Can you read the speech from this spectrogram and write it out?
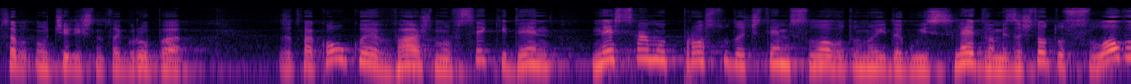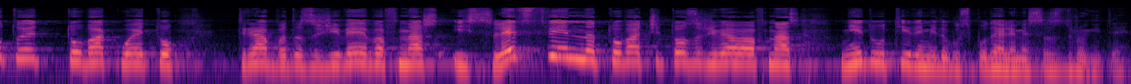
съботно-училищната група за това колко е важно всеки ден не само просто да четем Словото, но и да го изследваме, защото Словото е това, което трябва да заживее в нас и следствие на това, че то заживява в нас, ние да отидем и да го споделяме с другите.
